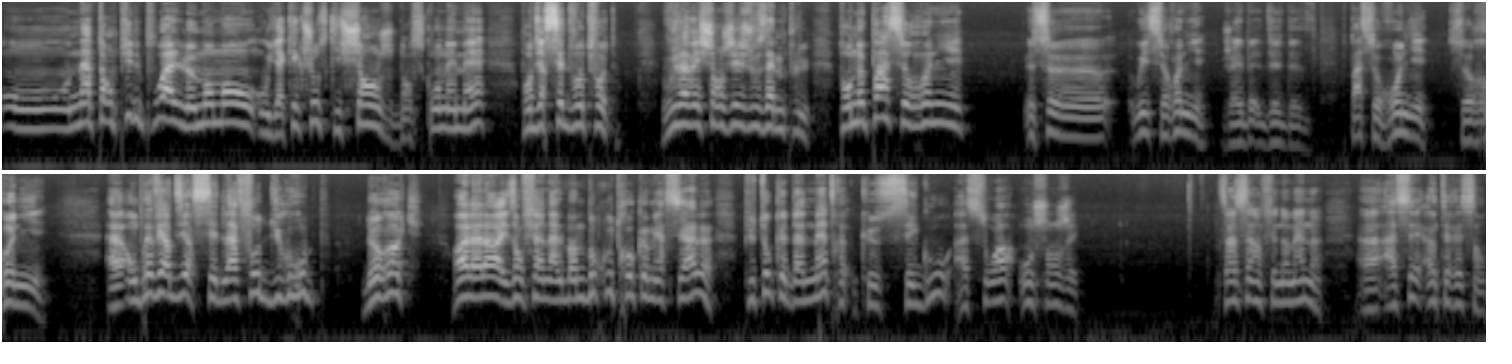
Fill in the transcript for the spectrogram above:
on attend pile poil le moment où il y a quelque chose qui change dans ce qu'on aimait pour dire c'est de votre faute. Vous avez changé, je vous aime plus. Pour ne pas se renier, se, oui, se renier. Pas se renier, se renier. Euh, on préfère dire c'est de la faute du groupe de rock oh là là, ils ont fait un album beaucoup trop commercial, plutôt que d'admettre que ses goûts à soi ont changé. Ça, c'est un phénomène euh, assez intéressant.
